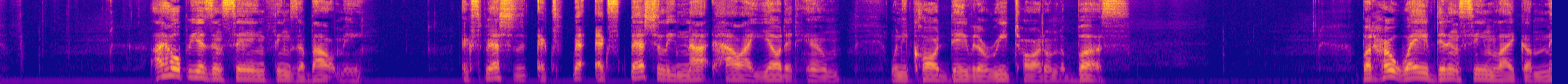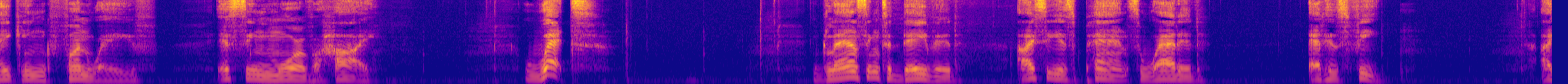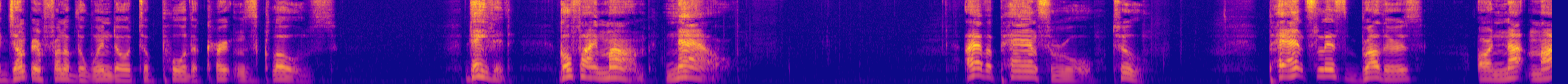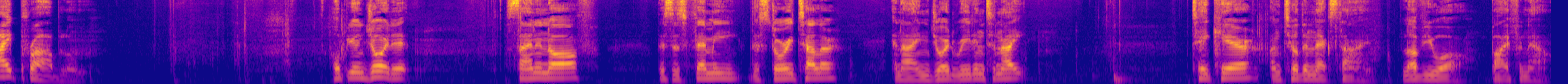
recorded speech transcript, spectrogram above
I hope he isn't saying things about me, especially, especially not how I yelled at him when he called David a retard on the bus. But her wave didn't seem like a making fun wave. It seemed more of a high wet. Glancing to David, I see his pants wadded at his feet. I jump in front of the window to pull the curtains closed. David, go find mom now. I have a pants rule, too. Pantsless brothers are not my problem. Hope you enjoyed it. Signing off. This is Femi, the storyteller, and I enjoyed reading tonight. Take care until the next time. Love you all. Bye for now.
